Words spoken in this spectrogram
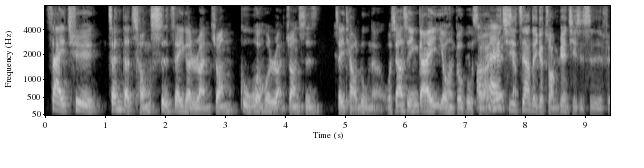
再去真的从事这一个软装顾问或软装师这一条路呢？我相信应该有很多故事吧，因为其实这样的一个转变其实是非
